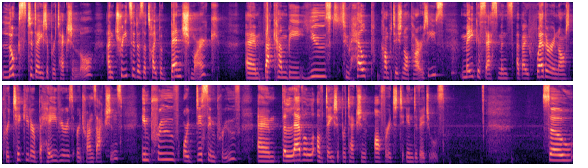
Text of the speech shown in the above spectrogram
looks to data protection law and treats it as a type of benchmark um, that can be used to help competition authorities make assessments about whether or not particular behaviours or transactions improve or disimprove um, the level of data protection offered to individuals. So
